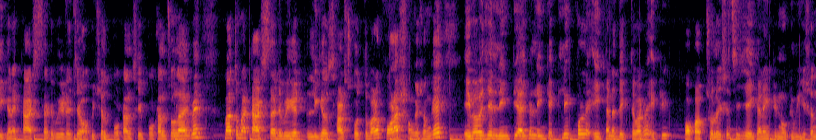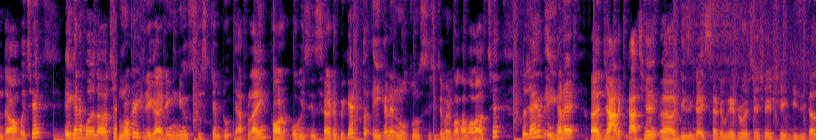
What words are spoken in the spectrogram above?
এইখানে কাস্ট সার্টিফিকেটের যে অফিসিয়াল পোর্টাল সেই পোর্টাল চলে আসবে। বা তোমরা কাস্ট সার্টিফিকেট লিখেও সার্চ করতে পারো। পড়ার সঙ্গে সঙ্গে এইভাবে যে লিঙ্কটি আসবে লিঙ্কে ক্লিক করলে এইখানে দেখতে পারবে একটি পপ আপ চলে এসেছে যে এইখানে একটি নোটিফিকেশন দেওয়া হয়েছে। এইখানে বলে দেওয়া হচ্ছে notice regarding new system to apply for OBC certificate তো এইখানে নতুন সিস্টেমের কথা বলা হচ্ছে। তো যাই হোক, এইখানে যার কাছে ডিজিটাইজ সার্টিফিকেট রয়েছে সেই সেই ডিজিটাল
